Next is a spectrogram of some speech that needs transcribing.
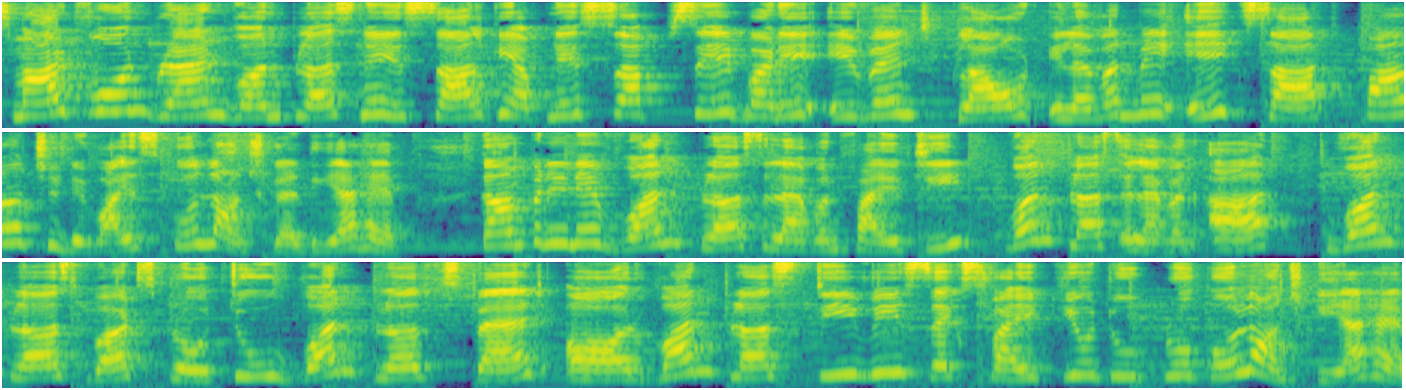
स्मार्टफ़ोन ब्रांड वन प्लस ने इस साल के अपने सबसे बड़े इवेंट क्लाउड 11 में एक साथ पाँच डिवाइस को लॉन्च कर दिया है। कंपनी ने one plus eleven five G one plus eleven R one plus buds pro two one plus pad और one plus TV six five Q two pro को लॉन्च किया है।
